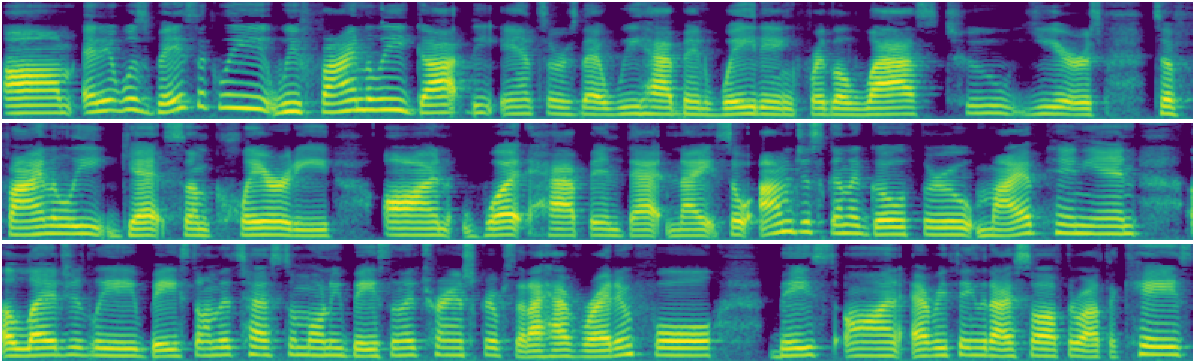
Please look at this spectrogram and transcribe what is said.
Um, and it was basically, we finally got the answers that we have been waiting for the last two years to finally get some clarity on what happened that night. So I'm just going to go through my opinion, allegedly based on the testimony, based on the transcripts that I have read in full, based on everything that I saw throughout the case.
